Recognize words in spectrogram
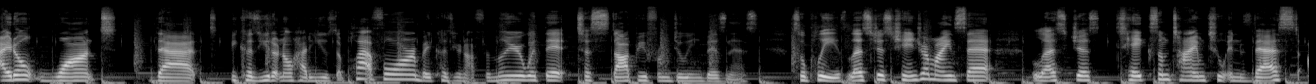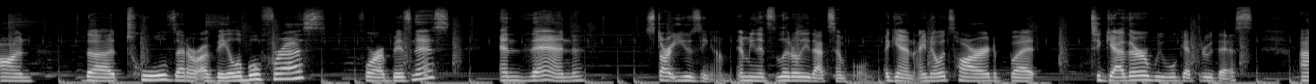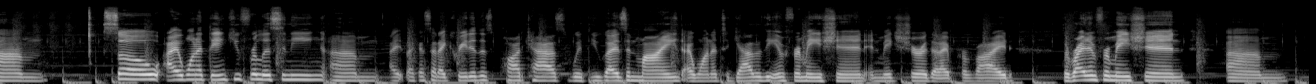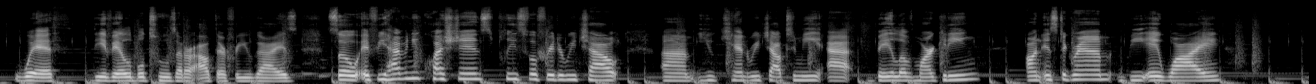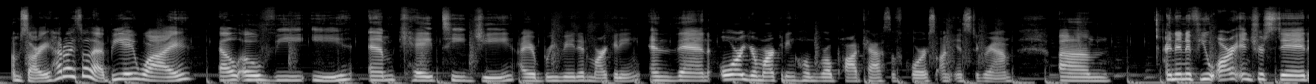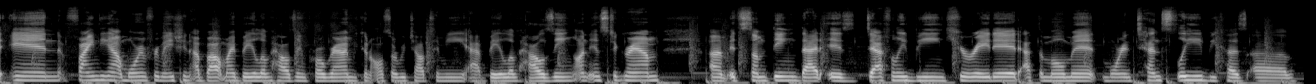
I don't want that because you don't know how to use the platform, because you're not familiar with it, to stop you from doing business. So please, let's just change our mindset. Let's just take some time to invest on the tools that are available for us for our business and then start using them. I mean, it's literally that simple. Again, I know it's hard, but together we will get through this. Um, so I want to thank you for listening. Um, I, like I said, I created this podcast with you guys in mind. I wanted to gather the information and make sure that I provide the right information um, with the available tools that are out there for you guys. So if you have any questions, please feel free to reach out. Um, you can reach out to me at Bay Love Marketing on Instagram, B A Y. I'm sorry, how do I spell that? B A Y L O V E M K T G. I abbreviated marketing. And then, or your Marketing Homegirl podcast, of course, on Instagram. Um, and then, if you are interested in finding out more information about my Bay Love Housing program, you can also reach out to me at Bay Love Housing on Instagram. Um, it's something that is definitely being curated at the moment more intensely because of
